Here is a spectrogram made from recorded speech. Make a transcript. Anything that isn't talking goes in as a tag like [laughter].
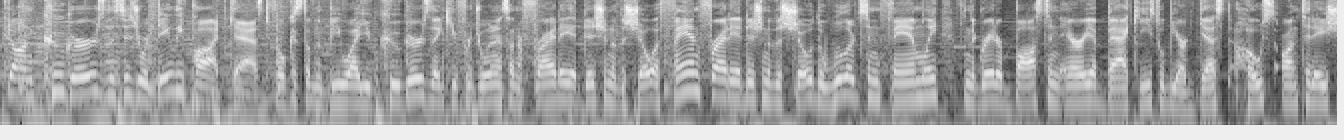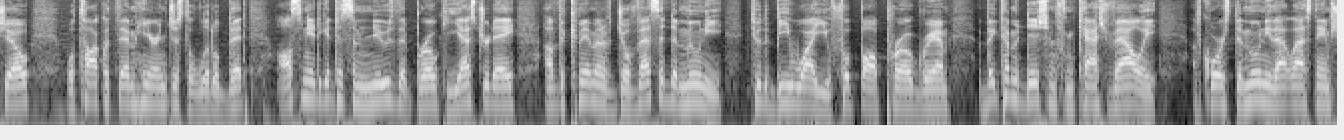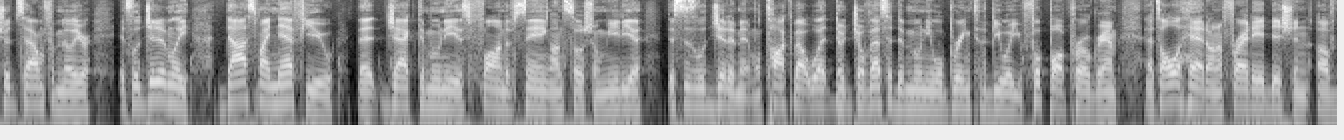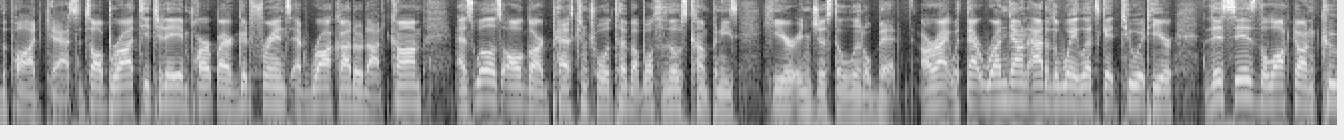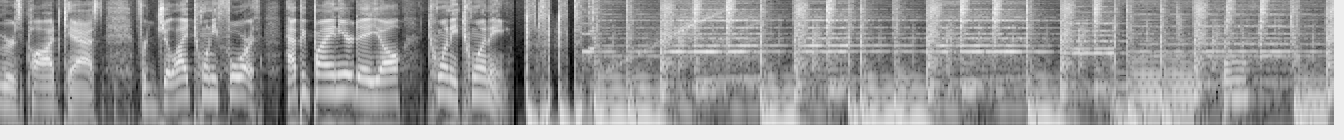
Locked On Cougars. This is your daily podcast focused on the BYU Cougars. Thank you for joining us on a Friday edition of the show, a fan Friday edition of the show. The Willardson family from the greater Boston area back east will be our guest host on today's show. We'll talk with them here in just a little bit. Also, need to get to some news that broke yesterday of the commitment of Jovesa Damuni to the BYU football program. A big time addition from Cache Valley. Of course, Damuni, that last name should sound familiar. It's legitimately Das my nephew that Jack Damuni is fond of saying on social media. This is legitimate. We'll talk about what Jovesa Damuni will bring to the BYU football program. That's all ahead on a Friday edition of the podcast. It's all brought to you today in part by our good friends at rockauto.com, as well as All Guard Pest Control. We'll tell you about both of those companies here in just a little bit. All right, with that rundown out of the way, let's get to it here. This is the Locked On Cougars podcast for July 24th. Happy Pioneer Day, y'all. 2020.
